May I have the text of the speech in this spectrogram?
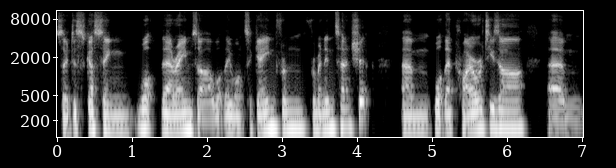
So discussing what their aims are, what they want to gain from from an internship, um, what their priorities are, um,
